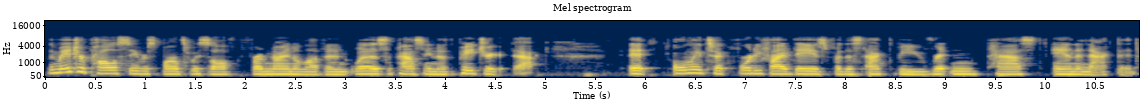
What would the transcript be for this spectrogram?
The major policy response we saw from 9 11 was the passing of the Patriot Act. It only took 45 days for this act to be written, passed, and enacted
